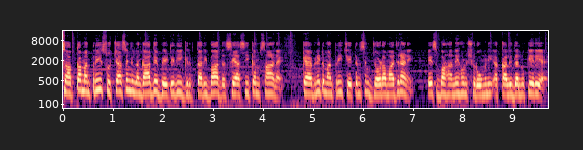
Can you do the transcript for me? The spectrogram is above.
ਸਾਬਕਾ ਮੰਤਰੀ ਸੁੱਚਾ ਸਿੰਘ ਲੰਗਾ ਦੇ ਬੇਟੇ ਦੀ ਗ੍ਰਿਫਤਾਰੀ ਬਾਅਦ ਸਿਆਸੀ ਕਮਸਾਨ ਹੈ। ਕੈਬਨਿਟ ਮੰਤਰੀ ਚੇਤਨ ਸਿੰਘ ਜੌੜਾ ਮਾਜਰਾ ਨੇ ਇਸ ਬਹਾਨੇ ਹੁਣ ਸ਼੍ਰੋਮਣੀ ਅਕਾਲੀ ਦਲ ਨੂੰ ਘੇਰਿਆ ਹੈ।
